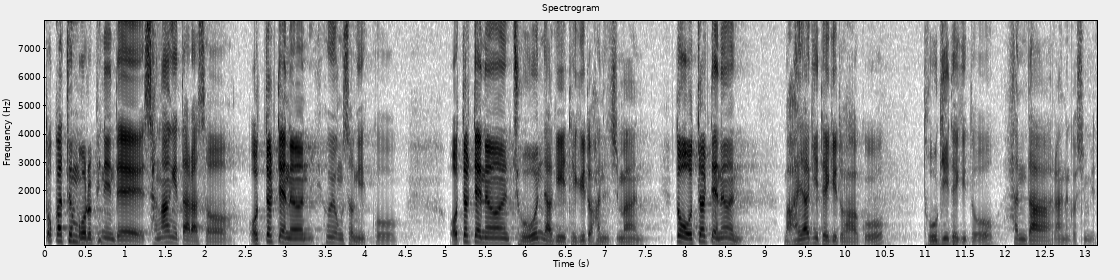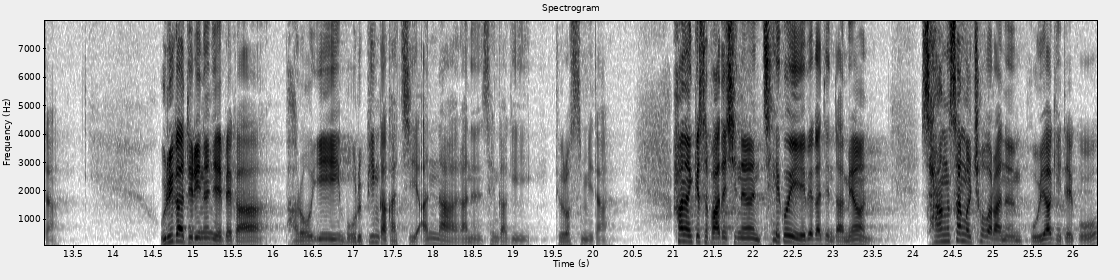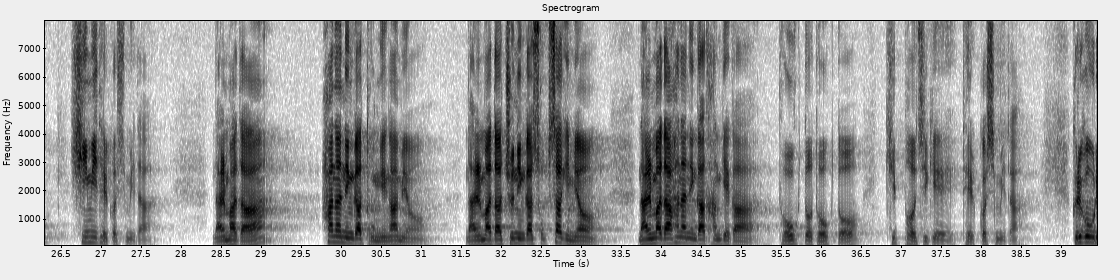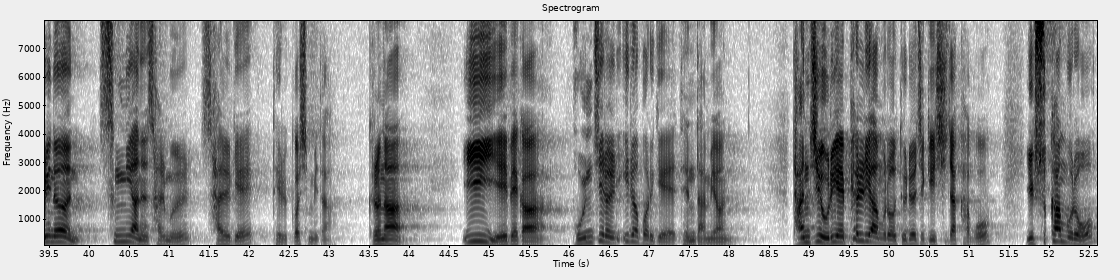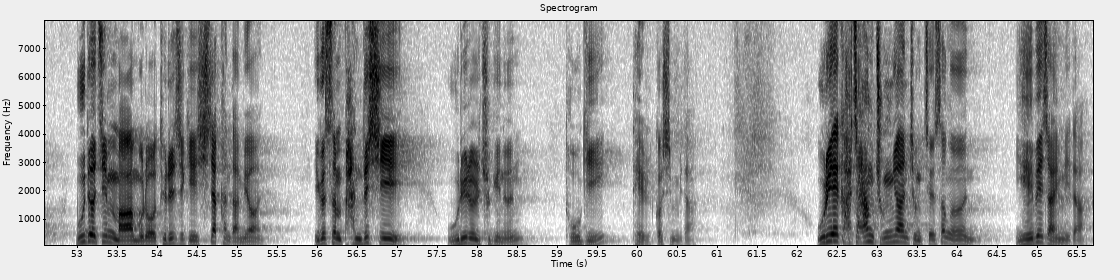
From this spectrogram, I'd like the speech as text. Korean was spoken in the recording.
똑같은 모르핀인데 상황에 따라서 어떨 때는 효용성이 있고 어떨 때는 좋은 약이 되기도 하지만 또 어떨 때는 마약이 되기도 하고 독이 되기도 한다라는 것입니다. 우리가 드리는 예배가 바로 이 모르핀과 같지 않나라는 생각이 들었습니다. 하나님께서 받으시는 최고의 예배가 된다면 상상을 초월하는 보약이 되고 힘이 될 것입니다. 날마다 하나님과 동행하며 날마다 주님과 속삭이며 날마다 하나님과 관계가 더욱더 더욱더 깊어지게 될 것입니다. 그리고 우리는 승리하는 삶을 살게 될 것입니다. 그러나 이 예배가 본질을 잃어버리게 된다면 단지 우리의 편리함으로 드려지기 시작하고 익숙함으로 무뎌진 마음으로 드려지기 시작한다면 이것은 반드시 우리를 죽이는 독이 될 것입니다. 우리의 가장 중요한 정체성은 예배자입니다.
